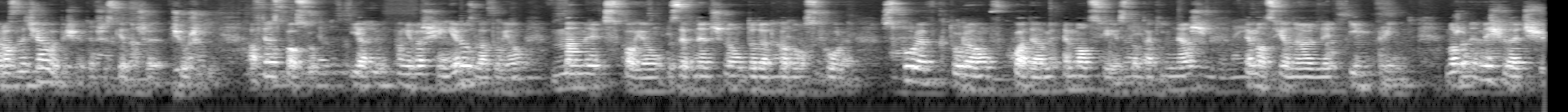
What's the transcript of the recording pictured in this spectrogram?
rozleciałyby się te wszystkie nasze ciuszki. A w ten sposób, ponieważ się nie rozlatują, mamy swoją zewnętrzną, dodatkową skórę. Skórę, w którą wkładamy emocje. Jest to taki nasz emocjonalny imprint. Możemy myśleć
